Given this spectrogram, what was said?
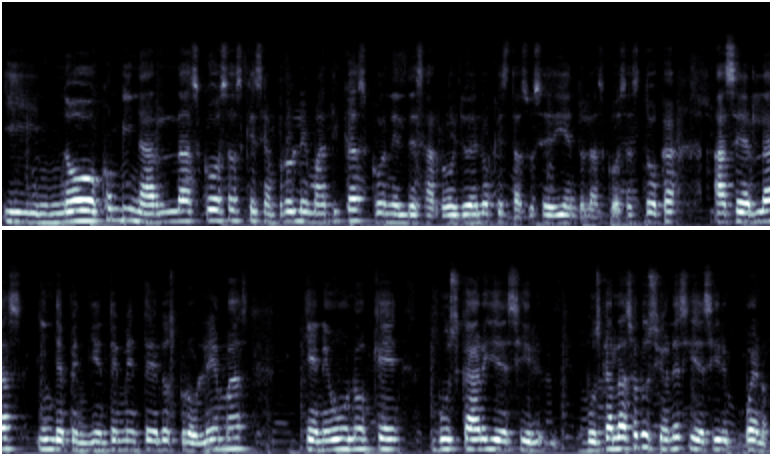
y no combinar las cosas que sean problemáticas con el desarrollo de lo que está sucediendo. Las cosas toca hacerlas independientemente de los problemas. Tiene uno que buscar y decir, buscar las soluciones y decir, bueno,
